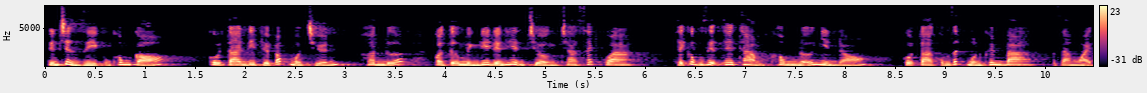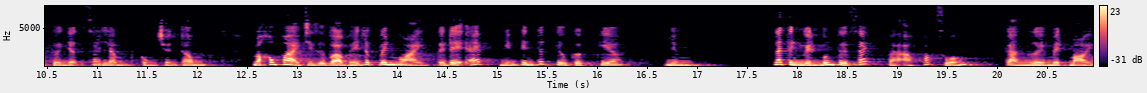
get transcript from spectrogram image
tiến triển gì cũng không có. Cô ta đi phía bắc một chuyến, hơn nữa, còn tự mình đi đến hiện trường tra xét qua thấy cục diện thê thảm không nỡ nhìn đó, cô ta cũng rất muốn khuyên ba ra ngoài thừa nhận sai lầm cùng truyền thông. Mà không phải chỉ dựa vào thế lực bên ngoài tới để ép những tin tức tiêu cực kia, nhưng la tình nguyện buông túi sách và áo khoác xuống, cả người mệt mỏi,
